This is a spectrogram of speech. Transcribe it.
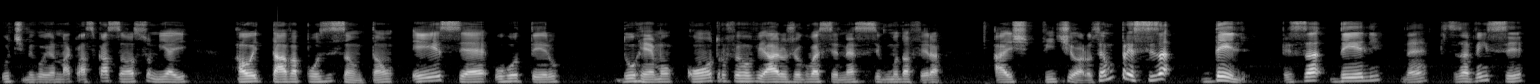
o time goiano na classificação, assumir aí a oitava posição. Então, esse é o roteiro do Remo contra o Ferroviário. O jogo vai ser nessa segunda-feira às 20 horas. O Remo precisa dele, precisa dele, né? Precisa vencer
